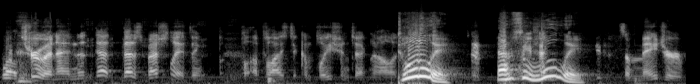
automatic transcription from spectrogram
well, true, and, and that, that especially I think applies to completion technology. Totally, absolutely. some major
